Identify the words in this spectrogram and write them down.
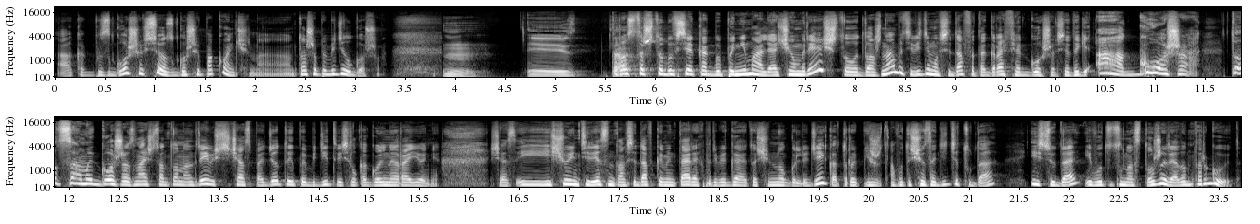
А как бы с Гошей все, с Гошей покончено. Тоша победил Гошу. Mm. И Просто чтобы все как бы понимали, о чем речь, что должна быть, видимо, всегда фотография Гоши. Все такие, а, Гоша! Тот самый Гоша! Значит, Антон Андреевич сейчас пойдет и победит весь алкогольный районе. Сейчас. И еще интересно, там всегда в комментариях прибегает очень много людей, которые пишут, а вот еще зайдите туда, и сюда, и вот тут у нас тоже рядом торгуют.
